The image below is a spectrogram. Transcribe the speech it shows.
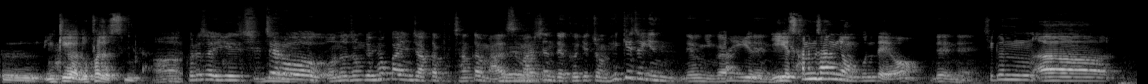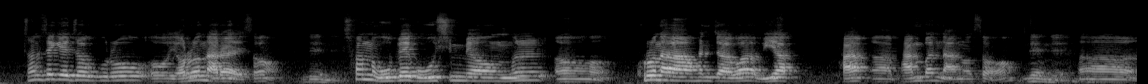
그 인기가 높아졌습니다. 아, 그래서 이게 실제로 네. 어느 정도 효과인지 아까 잠깐 말씀하셨는데 그게 좀 획기적인 내용인가요? 아, 이게, 네, 네. 이게 삼상 연구인데요. 네, 네. 지금 어, 전 세계적으로 어, 여러 나라에서 네, 네. 1,550명을 어, 코로나 환자와 위약 바- 아, 반반 나눠서 네, 네. 어,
